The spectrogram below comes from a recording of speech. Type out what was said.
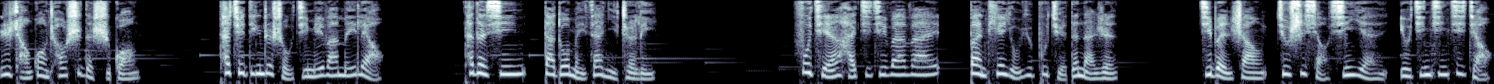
日常逛超市的时光，他却盯着手机没完没了，他的心大多没在你这里。付钱还唧唧歪歪。半天犹豫不决的男人，基本上就是小心眼又斤斤计较。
